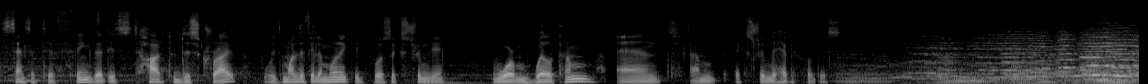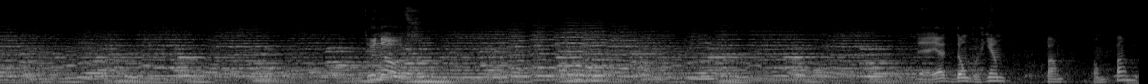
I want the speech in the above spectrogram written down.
sensitive thing that it's hard to describe. With Malta Philharmonic, it was extremely warm welcome, and I'm extremely happy for this. Two notes. There, don't push him. Pum, pum, pum,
